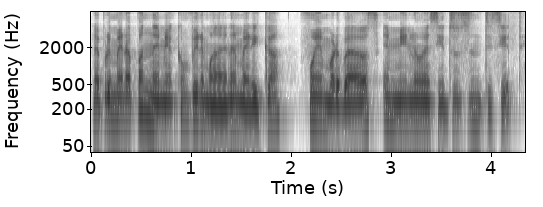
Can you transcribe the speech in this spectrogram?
La primera pandemia confirmada en América fue en Barbados en 1967.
